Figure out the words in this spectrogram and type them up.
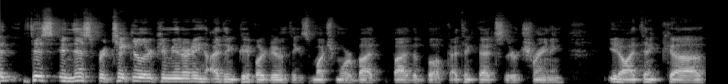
uh, this in this particular community, I think people are doing things much more by by the book. I think that's their training. You know, I think uh,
